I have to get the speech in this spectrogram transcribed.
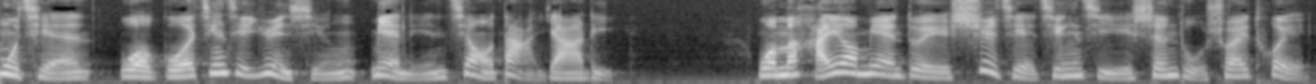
目前，我国经济运行面临较大压力，我们还要面对世界经济深度衰退、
